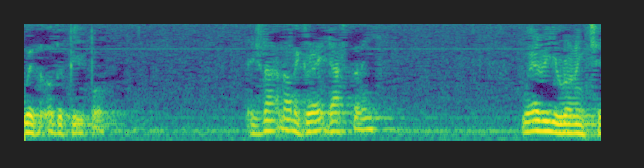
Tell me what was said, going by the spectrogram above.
with other people. Is that not a great destiny? Where are you running to?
